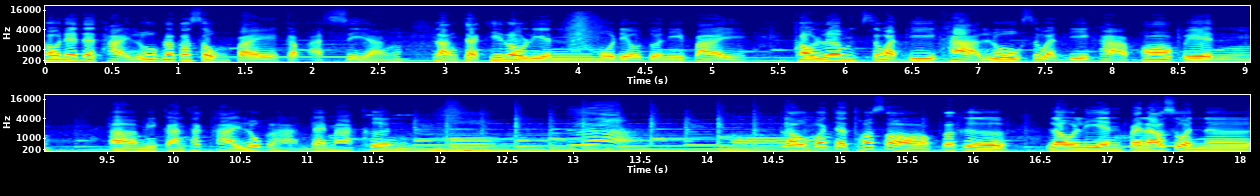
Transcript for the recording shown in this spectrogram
เขาได้แต่ถ่ายรูปแล้วก็ส่งไปกับอัดเสียง หลังจากที่เราเรียนโมเดลตัวนี้ไป เขาเริ่มสวัสดีค่ะ ลูกสวัสดีค่ะ พ่อเป็นอ่ามีการทักทายลูกหลานได้มากขึ้นเสื้อเราก็จะทดสอบก็คือ เราเรียนไปแล้วส่วนหนึ่ง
